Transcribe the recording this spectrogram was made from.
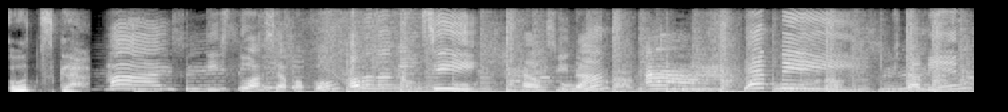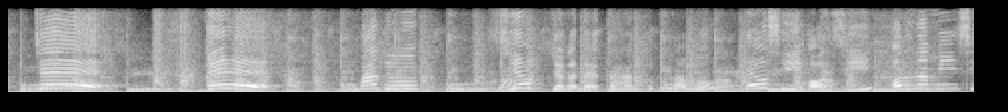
Otsuka. Hai, di setelah siapa pun ornaminsi, healthy dan ah, happy. Vitamin C, D, madu. Siap jaga daya tahan tubuh kamu? Healthy onsi ornaminsi.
